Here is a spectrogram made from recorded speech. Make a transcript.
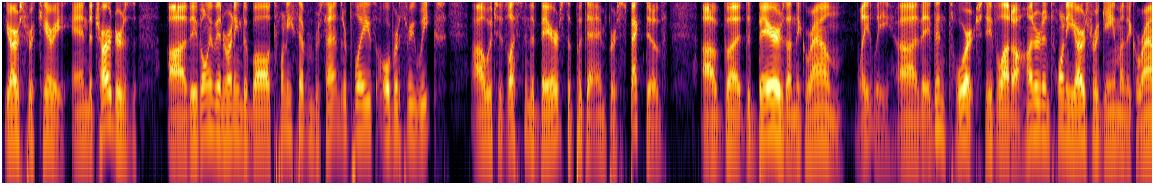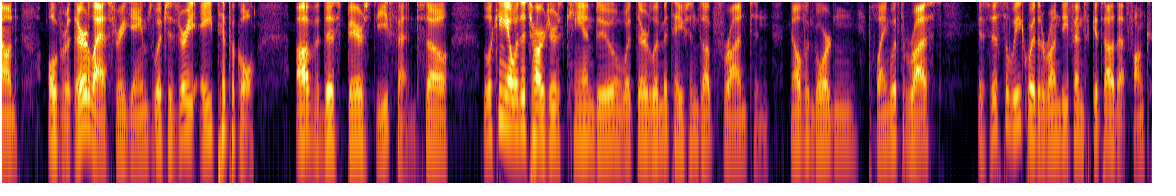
yards per carry. And the Chargers, uh, they've only been running the ball 27% of their plays over three weeks, uh, which is less than the Bears, to put that in perspective. Uh, but the Bears on the ground lately, uh, they've been torched. They've allowed 120 yards per game on the ground over their last three games, which is very atypical of this Bears defense. So, looking at what the Chargers can do and with their limitations up front and Melvin Gordon playing with rust, is this the week where the run defense gets out of that funk?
